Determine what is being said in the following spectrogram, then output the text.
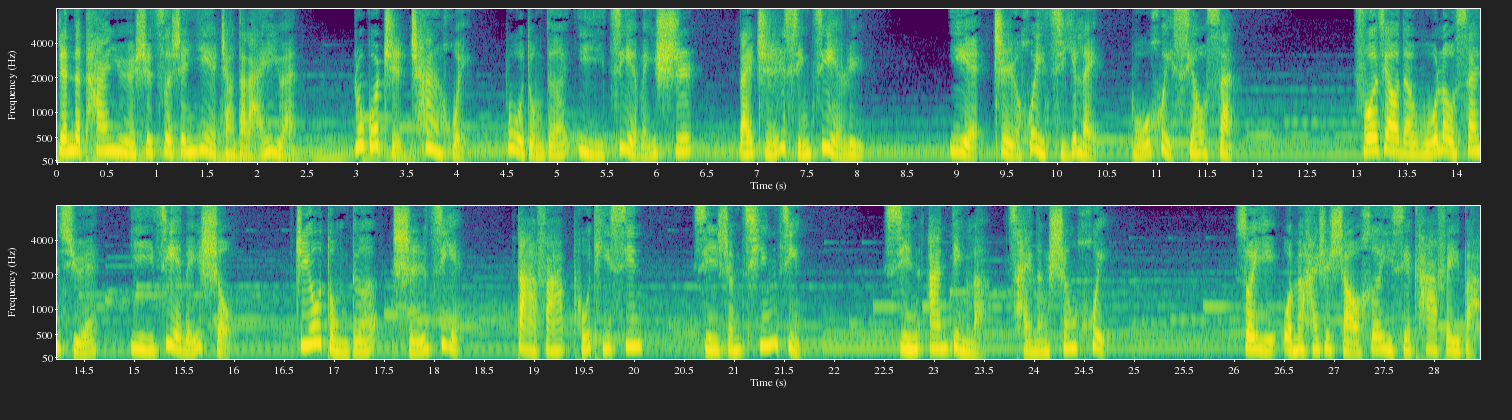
人的贪欲是自身业障的来源，如果只忏悔，不懂得以戒为师来执行戒律，业只会积累，不会消散。佛教的无漏三学以戒为首，只有懂得持戒，大发菩提心，心生清净，心安定了，才能生慧。所以，我们还是少喝一些咖啡吧。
